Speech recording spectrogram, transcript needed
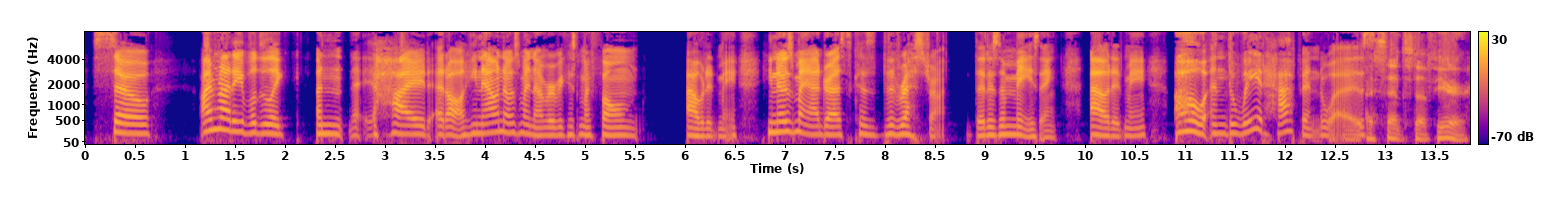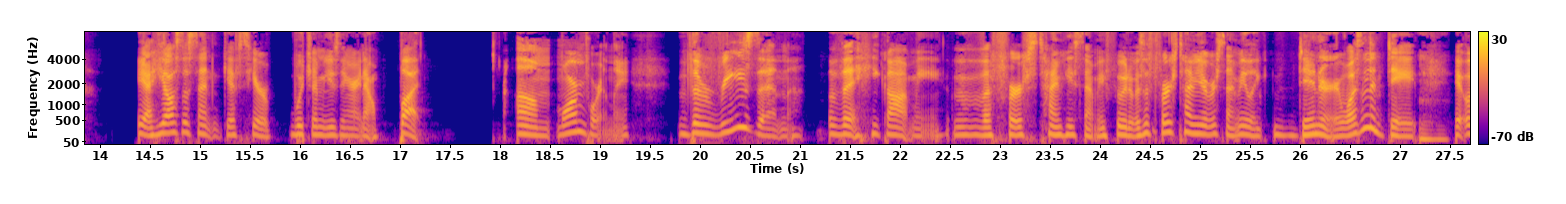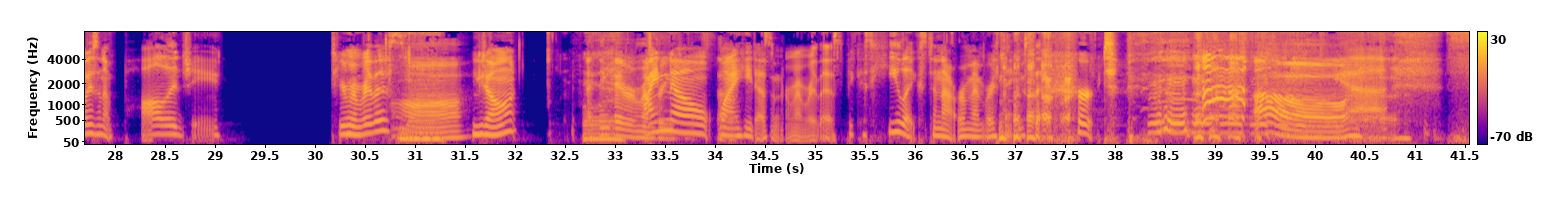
So I'm not able to like un- hide at all. He now knows my number because my phone outed me. He knows my address because the restaurant that is amazing outed me. Oh, and the way it happened was I sent stuff here. Yeah, he also sent gifts here, which I'm using right now. But um, more importantly, the reason that he got me the first time he sent me food, it was the first time you ever sent me like dinner. It wasn't a date, Mhm. it was an apology. Do you remember this? Aw. You don't? I think I remember. I know saying stuff. why he doesn't remember this because he likes to not remember things that hurt. Oh. yeah.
